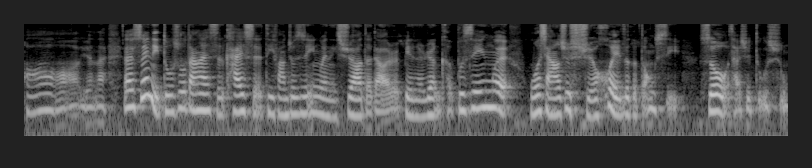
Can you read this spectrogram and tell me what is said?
哦，原来，哎，所以你读书刚开始开始的地方，就是因为你需要得到别人的认可，不是因为我想要去学会这个东西，所以我才去读书。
